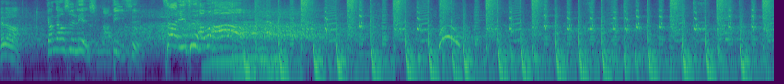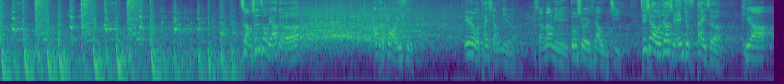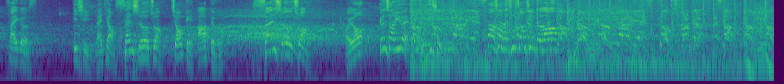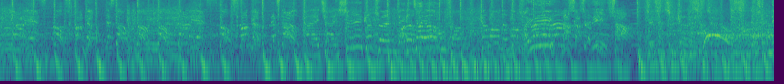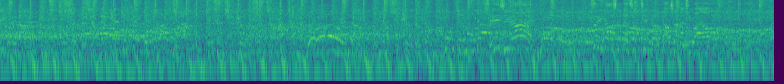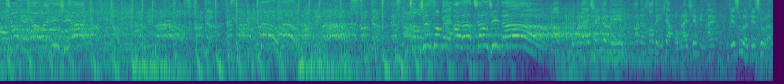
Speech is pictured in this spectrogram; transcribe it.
没有没有没有，刚刚是练习嘛，第一次，再一次好不好？掌声送给阿德。阿德，不好意思，因为我太想你了，想让你多秀一下舞技。接下来我就要请 Angels 带着 Kr Tigers 一起来跳三十二壮，交给阿德。三十二壮，哎呦，跟上音乐，一起，大声喊出张敬德哦。下这一场。决战时刻的下场，在新的全力挥棒，拼尽求胜的较量，看着飞的方向。决战时刻的上场，战场光芒永远当，荣耀时刻的光芒，王者模样。一起来！最大声的张敬德，大声喊出来哦！稍等一下，我们来签名，还结束了，结束了。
